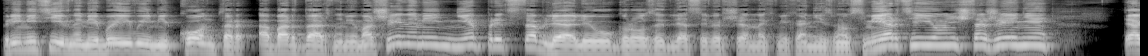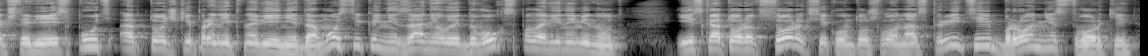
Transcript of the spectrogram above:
примитивными боевыми контр-абордажными машинами, не представляли угрозы для совершенных механизмов смерти и уничтожения, так что весь путь от точки проникновения до мостика не занял и двух с половиной минут, из которых 40 секунд ушло на вскрытие бронестворки,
